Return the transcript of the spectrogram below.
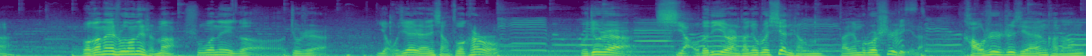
啊。我刚才说到那什么，说那个就是有些人想做扣，我就是小的地方，咱就说县城，咱先不说市里了。考试之前可能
